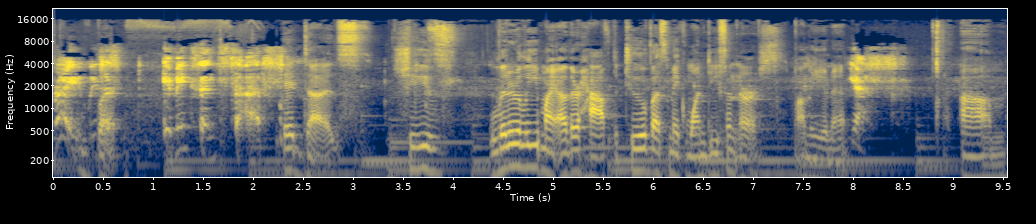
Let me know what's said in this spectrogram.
Right. We But- just it makes sense to us. It does. She's literally my other half. The two of us make one decent nurse on the unit. Yes. Um,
